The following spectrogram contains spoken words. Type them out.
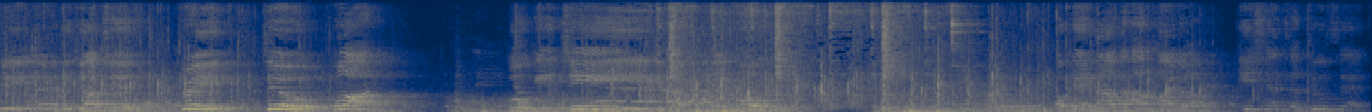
Eugene and the judges. Three, two, one. Boogie G. Give it up for my Okay, now the half final. Each dancer two sets.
